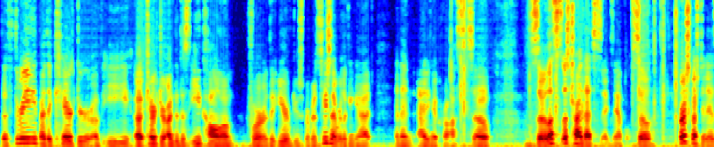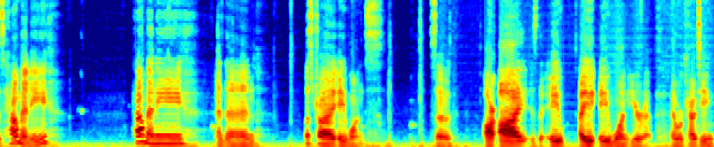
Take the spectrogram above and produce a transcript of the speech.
the 3 by the character of E, uh, character under this E column for the irreducible representation that we're looking at, and then adding across. So so let's, let's try this example. So first question is how many, how many, and then let's try A1s. So our I is the A, A, A1 irrep, and we're counting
